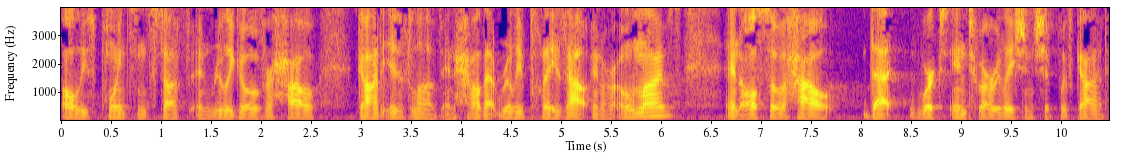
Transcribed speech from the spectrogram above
all these points and stuff and really go over how God is love and how that really plays out in our own lives and also how that works into our relationship with God.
